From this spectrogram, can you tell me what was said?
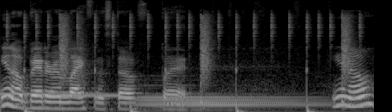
you know, better in life and stuff. But, you know,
